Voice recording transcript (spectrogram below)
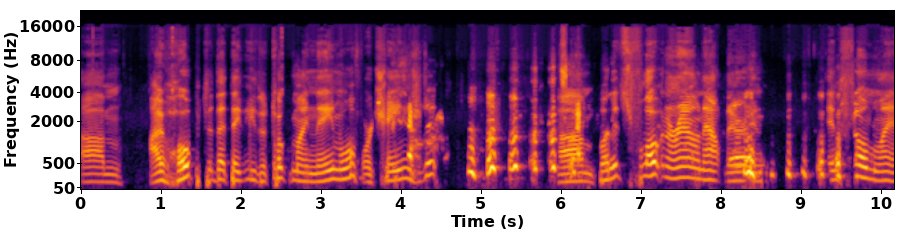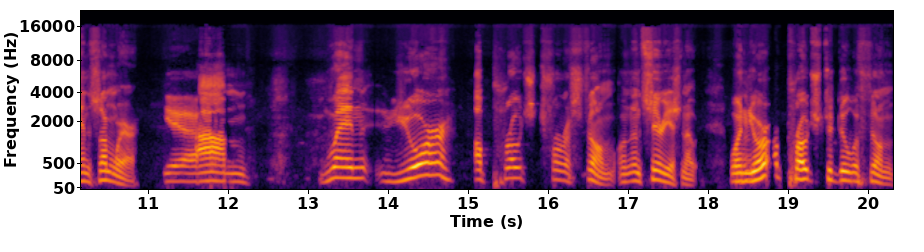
Um, I hoped that they either took my name off or changed it. um, but it's floating around out there in, in film land somewhere. Yeah. Um, when you're approached for a film, on a serious note, when you're approached to do a film,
